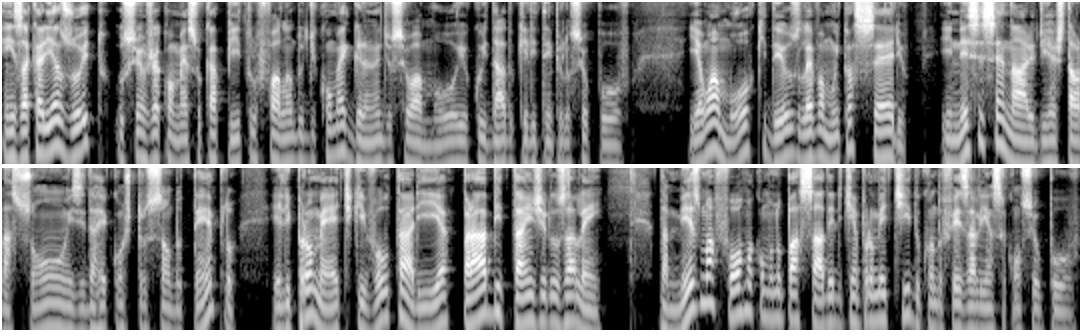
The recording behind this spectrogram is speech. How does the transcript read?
Em Zacarias 8, o Senhor já começa o capítulo falando de como é grande o seu amor e o cuidado que ele tem pelo seu povo. E é um amor que Deus leva muito a sério. E nesse cenário de restaurações e da reconstrução do templo, ele promete que voltaria para habitar em Jerusalém, da mesma forma como no passado ele tinha prometido quando fez aliança com o seu povo.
